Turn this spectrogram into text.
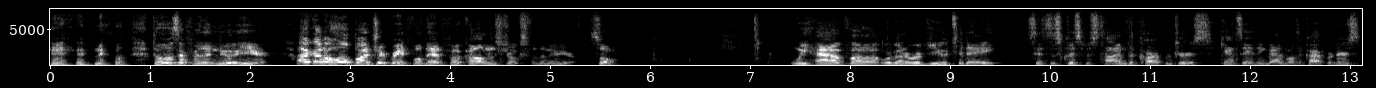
no, those are for the new year. I got a whole bunch of Grateful Dead Phil Collins jokes for the new year. So we have uh, we're going to review today since it's Christmas time. The Carpenters can't say anything bad about the Carpenters.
